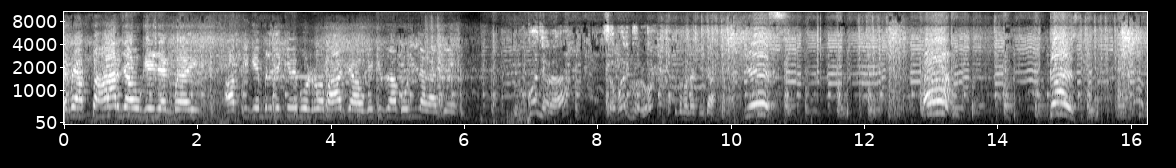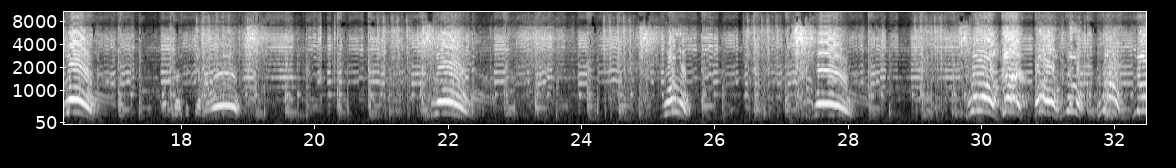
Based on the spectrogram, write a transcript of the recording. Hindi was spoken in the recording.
जैक भाई आप तो हार जाओगे जैक भाई। आपकी गेम प्ले देख के मैं बोल रहा हूँ आप हार जाओगे क्योंकि आप बोली लगा के रुको जरा सबर करो। तो बना सीधा यस गाइस वो और गाइस देखिए आपने वो वो वो no.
